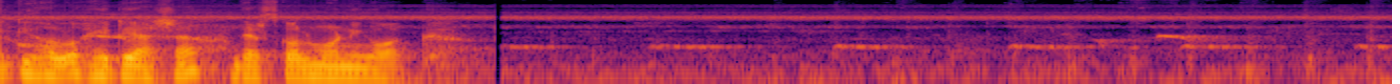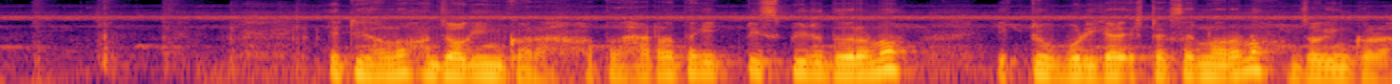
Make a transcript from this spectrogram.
এটি হলো হেঁটে আসা দ্যাটস কল মর্নিং ওয়াক এটি হলো জগিং করা। অর্থাৎ হাঁটা থেকে একটু স্পিড দৌড়ানো, একটু বডিকার স্ট্রাকচার নড়ানো জগিং করা।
